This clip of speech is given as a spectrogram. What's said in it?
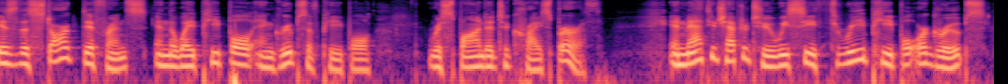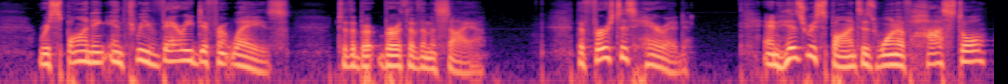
is the stark difference in the way people and groups of people responded to Christ's birth. In Matthew chapter 2, we see three people or groups responding in three very different ways to the birth of the Messiah. The first is Herod, and his response is one of hostile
